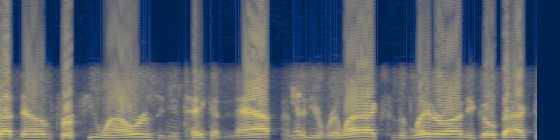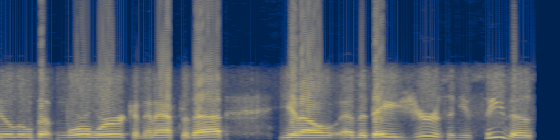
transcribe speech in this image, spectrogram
shut down for a few hours and you mm-hmm. take a nap, and yep. then you relax, and then later on you go back do a little bit more work, and then after that, you know, and the day's yours, and you see this.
